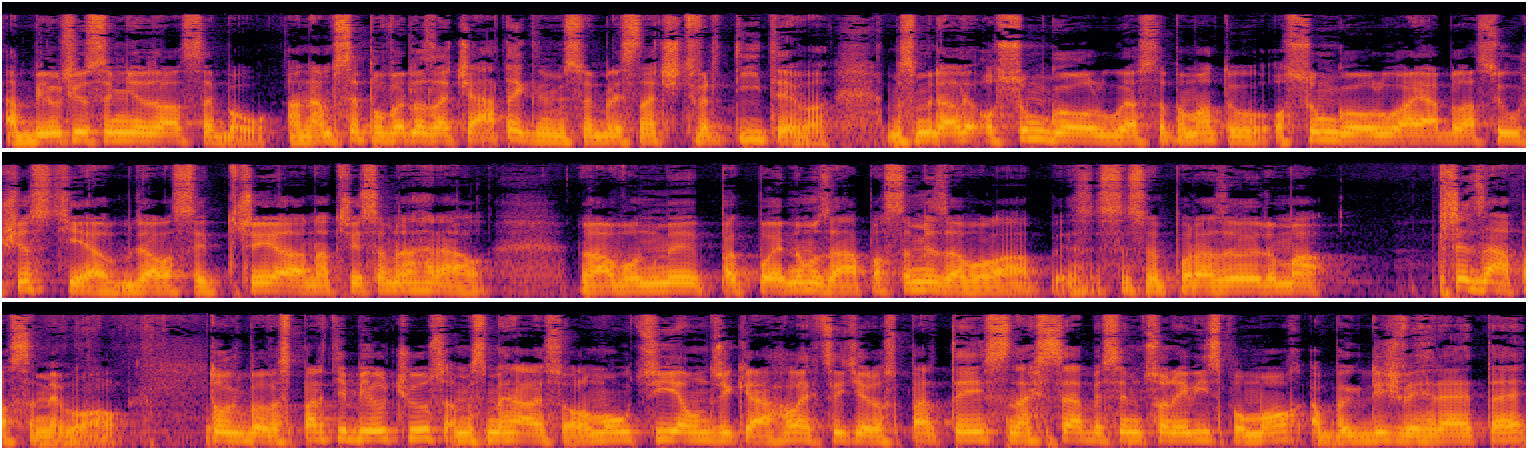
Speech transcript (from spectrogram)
A Bílčus si mě vzal sebou. A nám se povedl začátek, my jsme byli snad čtvrtý, tyma. My jsme dali 8 gólů, já se pamatuju, 8 gólů a já byl asi u 6 a dal asi 3 a na 3 jsem nahrál. No a on mi pak po jednom zápase mi zavolá, se jsme porazili doma, před zápasem mi volal to už byl ve Spartě Bílčus a my jsme hráli s Olomoucí a on říká, hele, chci tě do Sparty, snaž se, aby jsem co nejvíc pomohl, aby když vyhrajete,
